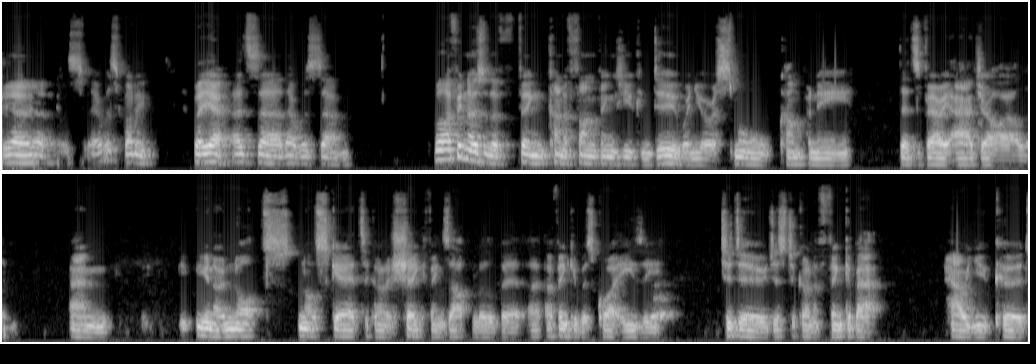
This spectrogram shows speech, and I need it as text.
yeah, yeah. It was, it was funny. But yeah, that's, uh, that was, um, well, I think those are the thing, kind of fun things you can do when you're a small company that's very agile and, and you know, not not scared to kind of shake things up a little bit. I, I think it was quite easy to do, just to kind of think about how you could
